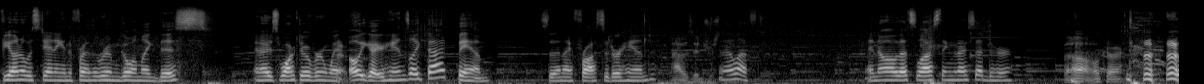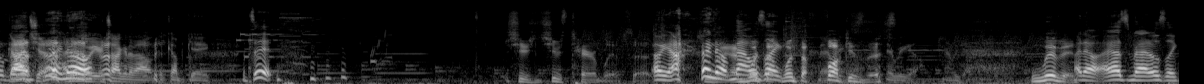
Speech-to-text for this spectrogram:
Fiona was standing in the front of the room going like this, and I just walked over and went, "Oh, you got your hands like that? Bam!" So then I frosted her hand That was interesting. and I left. And oh, that's the last thing that I said to her. Oh, okay. Gotcha. I I know know. what you're talking about. The cupcake. That's it. She was, she was terribly upset. Oh yeah, I know. Like, Matt was the, like, "What the There fuck we is this?" There we go. There we go. Livid. I know. I asked Matt. I was like,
